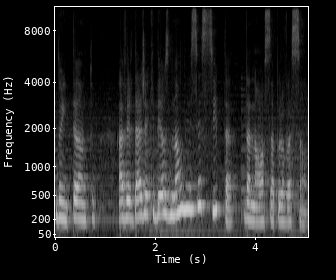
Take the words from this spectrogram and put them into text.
No entanto, a verdade é que Deus não necessita da nossa aprovação.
